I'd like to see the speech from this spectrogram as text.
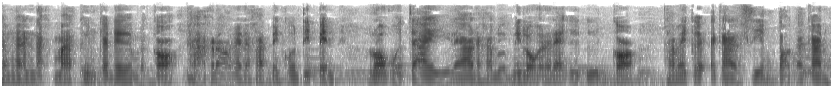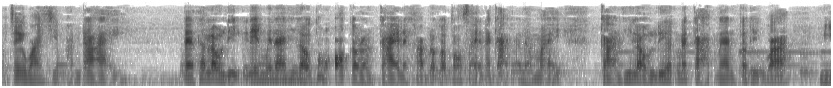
ทำงานหนักมากขึ้นกว่าเดิม แล้วก็หากเรานั้นนะครับ เป็นคนที่เป็นโรคหัวใจอยู่แล้วนะครับ หรือมีโรคแรงอื่น ๆ ก็ทำให้เกิดอาการเสี่ยงต่ออาการหัวใจวายเฉียบพลันได้แต่ถ้าเราหลีกเลี่ยงไม่ได้ที่เราต้องออกกำลังกายนะครับ แล้วก็ต้องใส่หน้ากากอนามัย การที่เราเลือกหน้ากากนั้นก็ถือว่ามี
